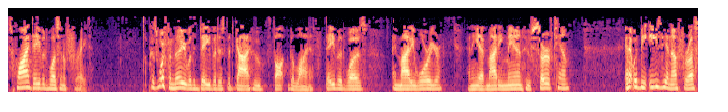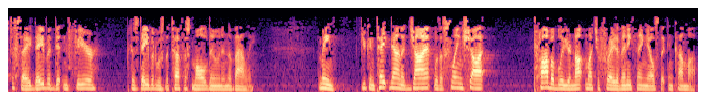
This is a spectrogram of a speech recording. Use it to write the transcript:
is why David wasn't afraid. Because we're familiar with David as the guy who fought Goliath. David was a mighty warrior, and he had mighty men who served him. And it would be easy enough for us to say David didn't fear because David was the toughest Muldoon in the valley. I mean, if you can take down a giant with a slingshot, probably you're not much afraid of anything else that can come up.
